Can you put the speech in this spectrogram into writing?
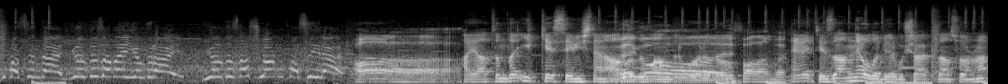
Kupası'nda yıldız adayı Yıldıray. Yıldızlaşıyor bu pasıyla. Aa. Hayatımda ilk kez sevinçten Ve ağladığım andır bu arada falan böyle. Evet cezan ne olabilir bu şarkıdan sonra?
